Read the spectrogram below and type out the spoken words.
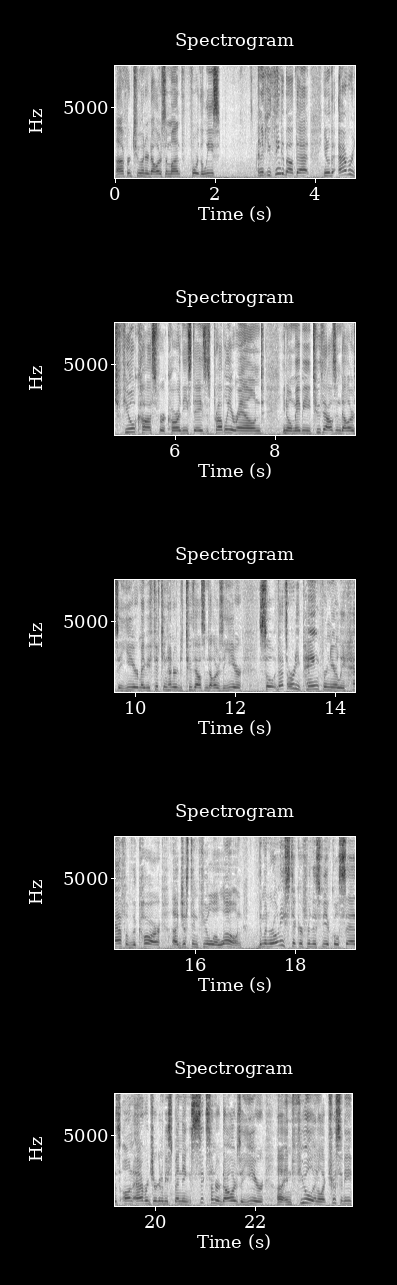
uh, for $200 a month for the lease. And if you think about that, you know, the average fuel cost for a car these days is probably around, you know, maybe $2,000 a year, maybe $1,500 to $2,000 a year. So that's already paying for nearly half of the car uh, just in fuel alone. The Monroney sticker for this vehicle says on average you're going to be spending $600 a year uh, in fuel and electricity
